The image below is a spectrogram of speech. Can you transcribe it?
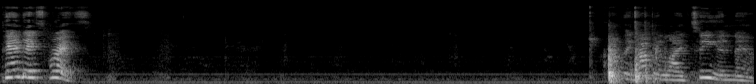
Panda Express. I think I'm at like 10 now.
